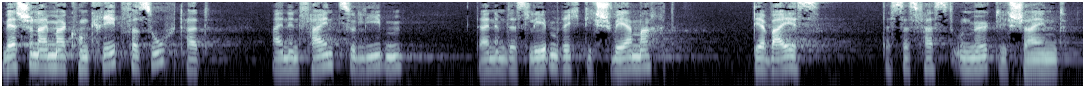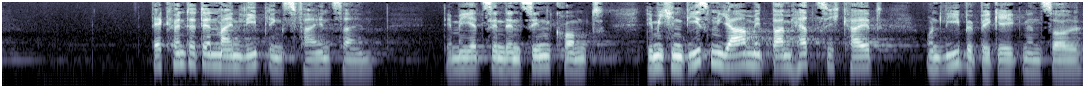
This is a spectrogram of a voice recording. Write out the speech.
Wer es schon einmal konkret versucht hat, einen Feind zu lieben, der einem das Leben richtig schwer macht, der weiß, dass das fast unmöglich scheint. Wer könnte denn mein Lieblingsfeind sein, der mir jetzt in den Sinn kommt, dem ich in diesem Jahr mit Barmherzigkeit und Liebe begegnen soll?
